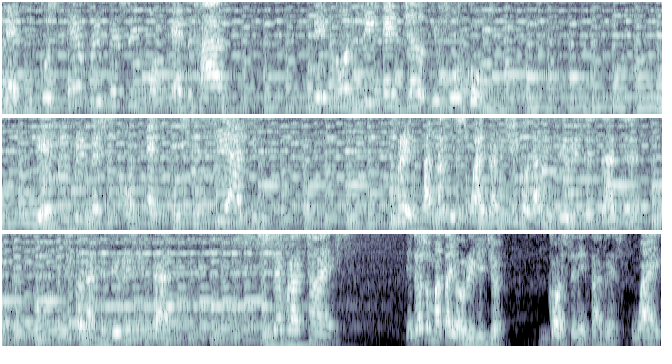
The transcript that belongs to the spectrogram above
earth, because every person on earth has a godly angel before God. If every person on earth will sincerely pray, and that is why that you know that is the reason that uh, you know that is the reason that several times it doesn't matter your religion, God still intervenes. Why?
